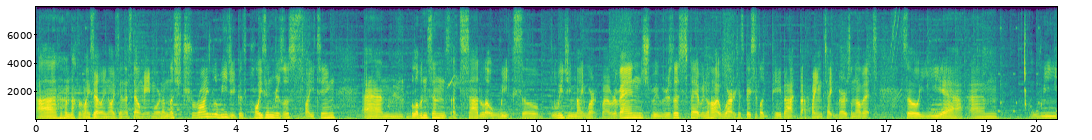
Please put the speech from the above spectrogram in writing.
uh, enough of my silly noises, I still make more than Let's try Luigi, because poison resists fighting. And Blubinson's a sad little weak, so Luigi might work well. Revenge, we resist it, we know how it works, it's basically like payback, but a fighting type version of it. So yeah, um, we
